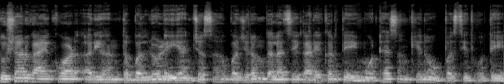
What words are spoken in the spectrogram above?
तुषार गायकवाड अरिहंत बल्लोळे यांच्यासह बजरंग दलाचे कार्यकर्ते मोठ्या संख्येनं उपस्थित होते.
